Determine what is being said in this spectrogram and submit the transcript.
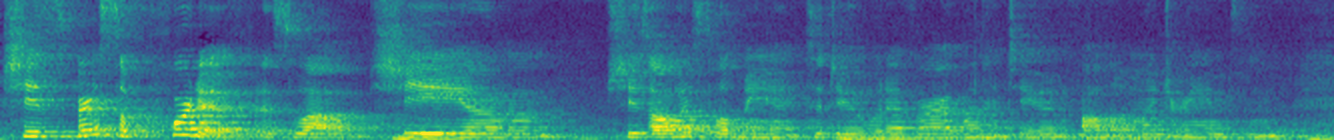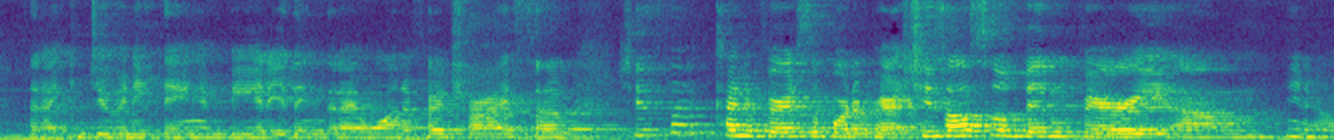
she's very supportive as well. She, um, she's always told me to do whatever I want to do and follow my dreams and that I can do anything and be anything that I want if I try. So she's that kind of very supportive parent. She's also been very, um, you know,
